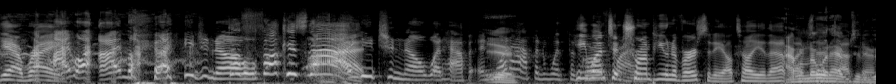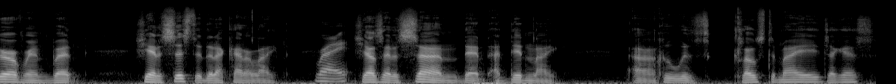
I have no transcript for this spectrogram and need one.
yeah, right. I want. I'm. I need to know. the fuck is that? I need to know what happened and Yeah. what happened with the. he went to girlfriend. Trump University, I'll tell you that. I don't much, know what that happened to the doctor. girlfriend, but she had a sister that I kind of liked. Right. She also had a son that I didn't like, uh, who was close to my age, I guess.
